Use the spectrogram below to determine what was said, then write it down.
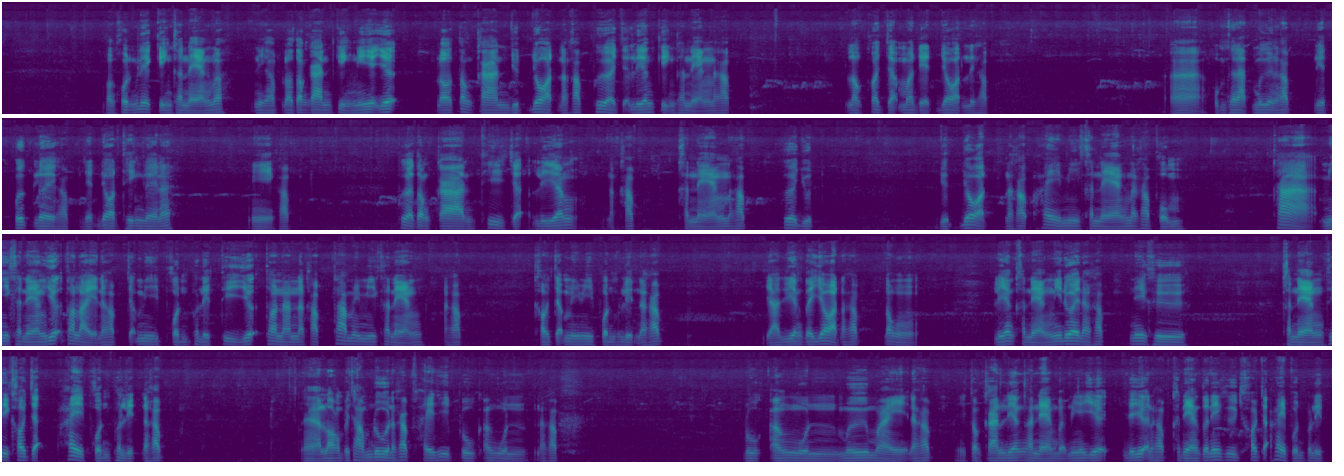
บางคนเรียกกิ่งแขนงเนาะนี่ครับเราต้องการกิ่งนี้เยอะๆเราต้องการหยุดยอดนะครับ เพื่อจะเลี้ยงกิ่งแขนงนะครับ เราก็จะมาเด็ดยอดเลยครับอ่าผมถนัดมือนะครับ เด็ดปึ๊กเลยครับ เด็ดยอดทิ้งเลยนะ นี่ครับ พื่อต้องการที่จะเลี้ยงนะครับแขนงนะครับ เพื่อหยุดหยุดยอดนะครับ ให้มีแขนงนะครับ ผม ถ้ามีแขนงเยอะเท่าไหร่นะครับ จะมีผลผลิตที่เยอะเท่านั้นนะครับ ถ้าไม่มีแขนงนะครับ เขาจะไม่มีผลผลิตนะครับ อย่าเลี้ยงแต่ยอดนะครับ ต้องเลี้ยงแขนงนี้ด้วยนะครับ นี่คือแขนงที่เขาจะให้ผลผลิตนะครับลองไปทำดูนะครับใครที่ปลูกองุ่นนะครับ ปลูกองุ่นมือใหม่นะครับ ต้องการเลี้ยงแขนงแบบนี้เยอะเยอะๆนะครับแขนงตัวนี้คือเขาจะให้ผลผลิต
